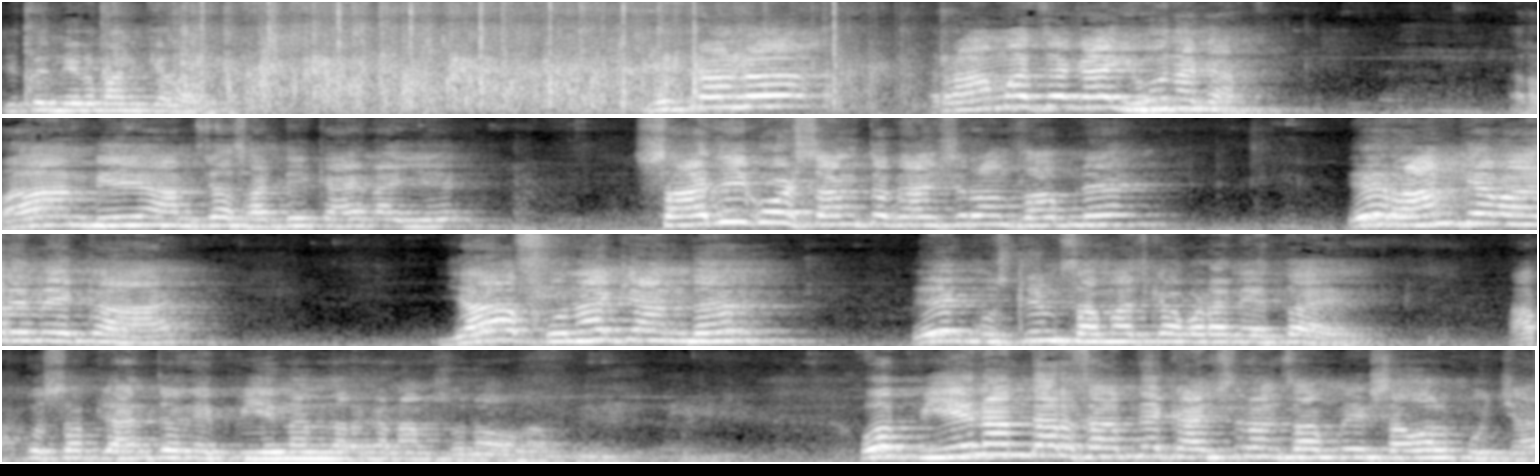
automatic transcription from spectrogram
तिथं निर्माण केला होता. मित्रांनो रामाचं काय घेऊ नका. राम भी आमच्यासाठी काय नाहीये. साधी गोष्ट सांगतो कांशीराम साहब ने ये राम के बारे में कहा या पुना के अंदर एक मुस्लिम समाज का बड़ा नेता है. आपको सब जानते होंगे पी एन नामदार का नाम सुना होगा आपने. वो पी एन नामदार साहब ने कांशीराम साहब को एक सवाल पूछा।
